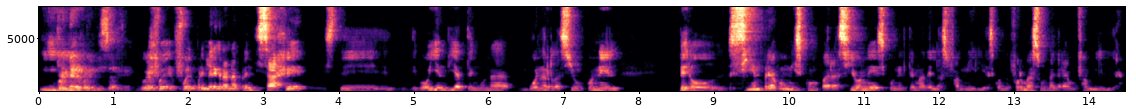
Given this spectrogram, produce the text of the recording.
Y primer aprendizaje. Fue, fue el primer gran aprendizaje. Este, hoy en día tengo una buena relación con él, pero siempre hago mis comparaciones con el tema de las familias, cuando formas una gran familia.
